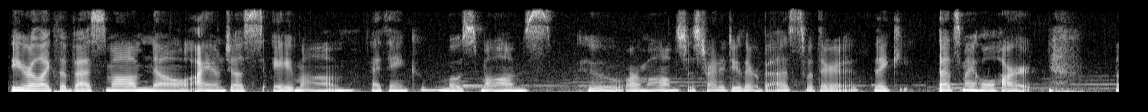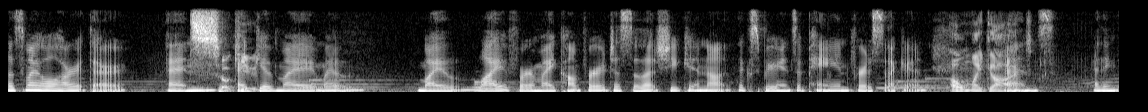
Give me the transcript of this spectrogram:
You're like the best mom. No, I am just a mom. I think most moms who are moms just try to do their best with their like. That's my whole heart. that's my whole heart there, and So I give my my my life or my comfort just so that she cannot experience a pain for a second. oh my god. And I think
